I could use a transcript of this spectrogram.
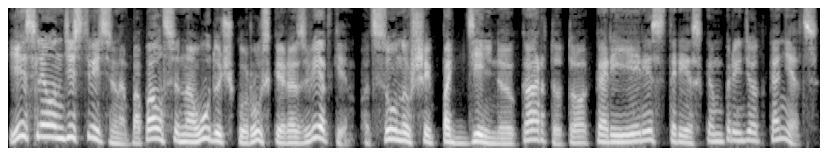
Если он действительно попался на удочку русской разведки, подсунувшей поддельную карту, то карьере с треском придет конец.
